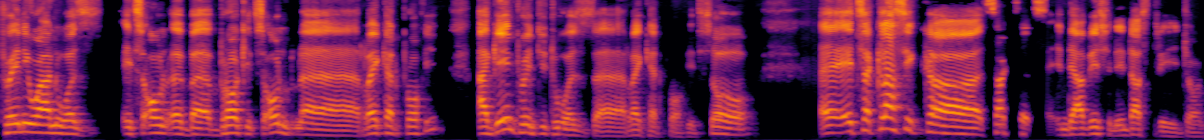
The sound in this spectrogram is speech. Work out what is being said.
21 was its own uh, broke its own uh, record profit. Again, 22 was uh, record profit. So uh, it's a classic uh, success in the aviation industry, John.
